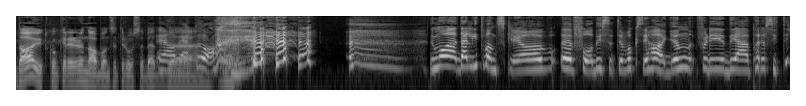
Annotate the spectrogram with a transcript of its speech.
Da utkonkurrerer du naboen sitt rosebed. Ja, vet du hva. Det, må, det er litt vanskelig å eh, få disse til å vokse i hagen, fordi de er parasitter.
